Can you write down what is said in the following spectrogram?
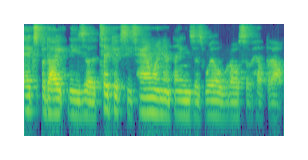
expedite these uh, tickets, these handling and things as well would also help out.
